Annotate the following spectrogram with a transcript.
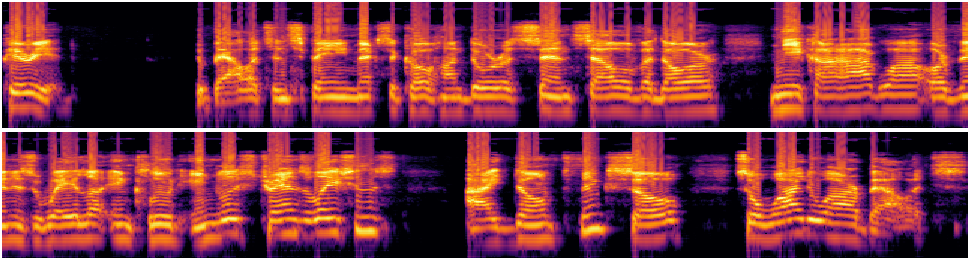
Period. Do ballots in Spain, Mexico, Honduras, San Salvador, Nicaragua, or Venezuela include English translations? I don't think so. So why do our ballots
